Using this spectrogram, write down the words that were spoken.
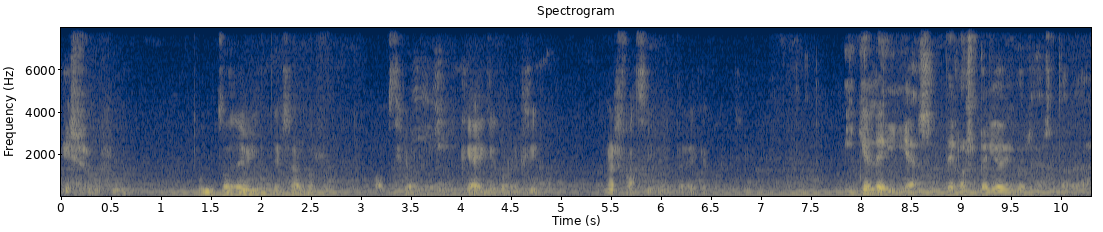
Eso es un punto débil de esas dos opciones que hay que corregir. No es fácil, ¿eh? pero hay que corregir. ¿Y qué leías de los periódicos de Astorga?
